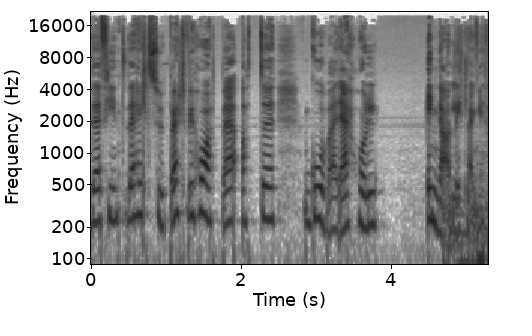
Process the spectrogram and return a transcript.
det er fint. Det er helt supert. Vi håper at uh, godværet holder enda litt lenger.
